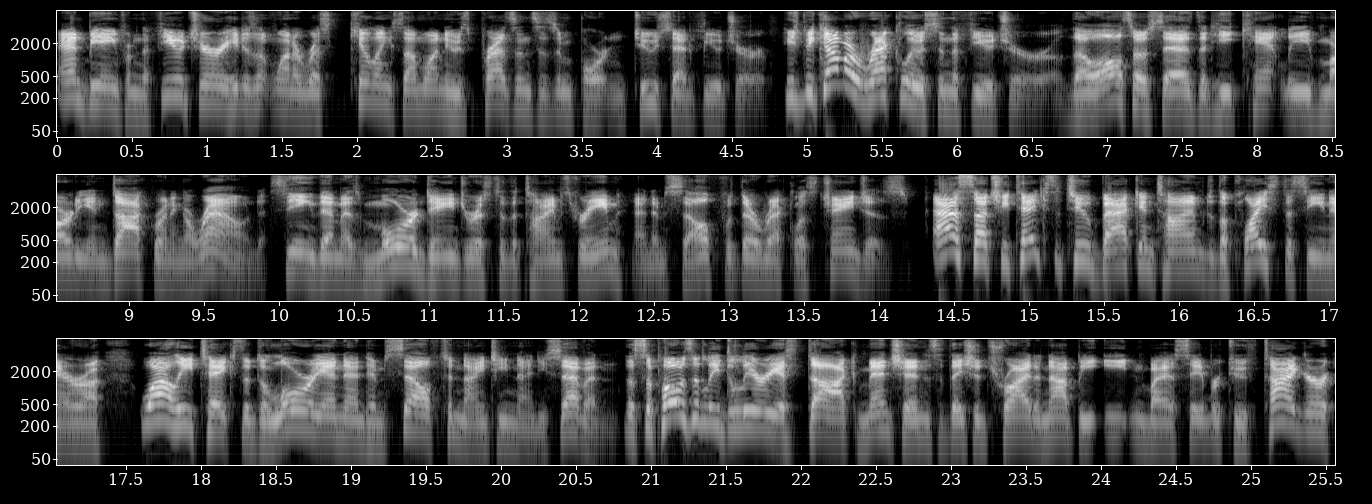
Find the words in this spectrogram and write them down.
and being from the future, he doesn't want to risk killing someone whose presence is important to said future. He's become a recluse in the future, though also says that he can't leave Marty and Doc running around, seeing them as more dangerous to the time stream and himself with their reckless changes. As such, he takes the two back in time to the Pleistocene era, while he takes the DeLorean and himself to 1997. The supposedly delirious Doc mentions that they should try to not be eaten by a saber-toothed tiger,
